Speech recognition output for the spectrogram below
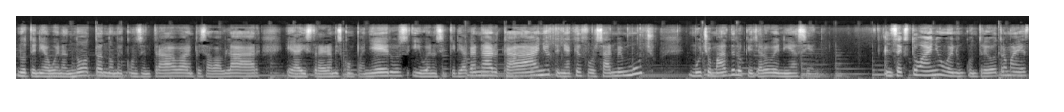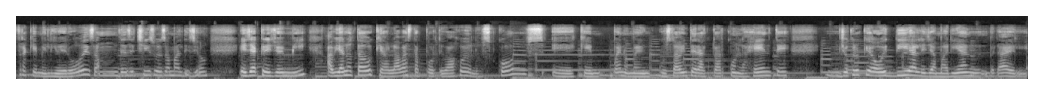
No tenía buenas notas, no me concentraba, empezaba a hablar, eh, a distraer a mis compañeros y bueno, si quería ganar cada año tenía que esforzarme mucho, mucho más de lo que ya lo venía haciendo. En sexto año, bueno, encontré otra maestra que me liberó de, ese hechizo, de esa maldición. Ella creyó en mí. Había notado que hablaba hasta por debajo de los codos, eh, que, bueno, me gustaba interactuar con la gente. Yo creo que hoy día le llamarían, ¿verdad?, el,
